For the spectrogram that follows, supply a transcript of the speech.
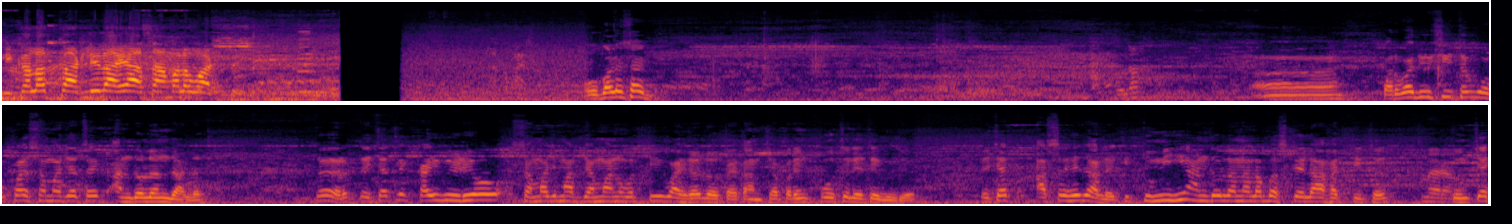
निकालात काढलेला आहे असं आम्हाला वाटतं उबाळे साहेब. परवा दिवशी इथं गोपाळ समाजाचं एक आंदोलन झालं. तर त्याच्यातले काही व्हिडिओ समाज माध्यमांवरती व्हायरल होत आहेत आमच्यापर्यंत पोहोचले ते व्हिडिओ. त्याच्यात असं हे झालं की तुम्हीही आंदोलनाला बसलेला आहात तिथं. तुमच्या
